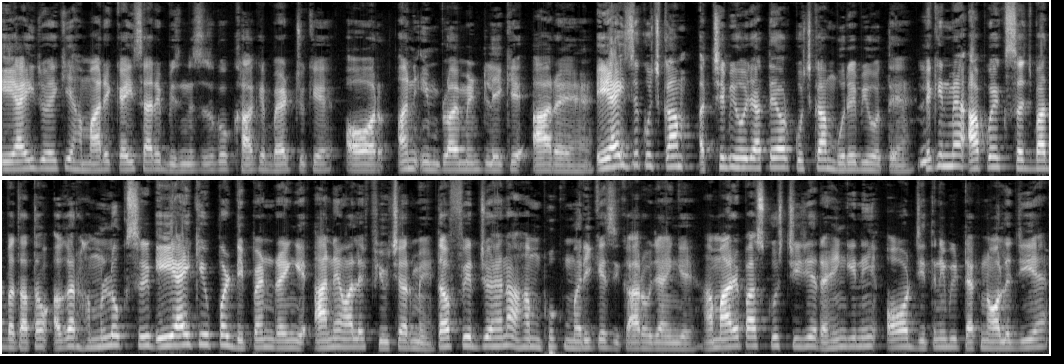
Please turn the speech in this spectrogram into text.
ए जो है कि हमारे कई सारे बिजनेसेस को खा के बैठ चुके हैं और अनएम्प्लॉयमेंट लेके आ रहे हैं। एआई से कुछ काम अच्छे भी हो जाते हैं और कुछ काम बुरे भी होते हैं। लेकिन मैं आपको एक सच बात बताता हूँ, अगर हम लोग सिर्फ़ एआई के ऊपर डिपेंड रहेंगे आने वाले फ्यूचर में, तब फिर जो है ना, हम भूख मरी के शिकार हो जाएँगे। हमारे पास कुछ चीज़ें रहेंगी नहीं और जितनी भी टेक्नोलॉजी है,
